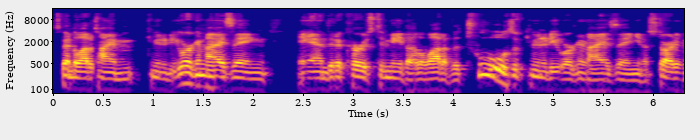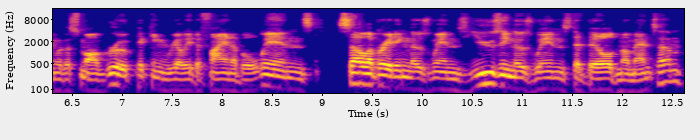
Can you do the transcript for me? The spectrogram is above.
spend a lot of time community organizing and it occurs to me that a lot of the tools of community organizing, you know, starting with a small group, picking really definable wins, celebrating those wins, using those wins to build momentum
